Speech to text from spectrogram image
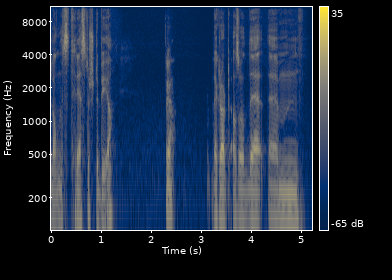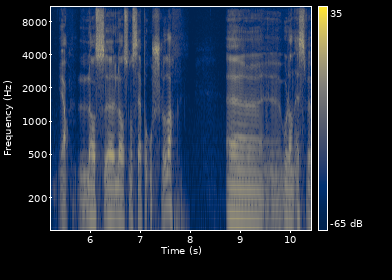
landets tre største byer. Ja. Det er klart, altså det um, Ja, la oss, uh, la oss, nå se på Oslo, da. Uh, hvordan SV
